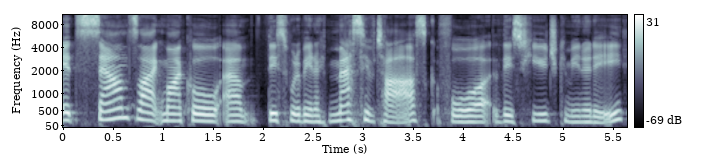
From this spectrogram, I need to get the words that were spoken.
it sounds like, Michael, um, this would have been a massive task for this huge community.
